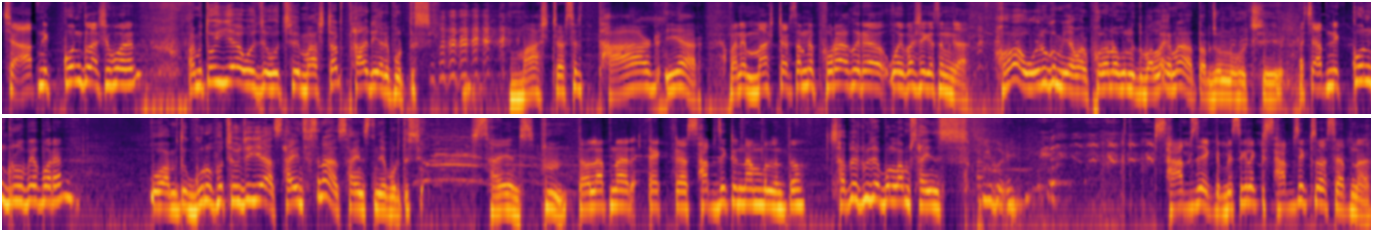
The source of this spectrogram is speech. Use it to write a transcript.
আচ্ছা আপনি কোন ক্লাসে পড়েন? আমি তো ইয়া ওই যে হচ্ছে মাস্টার থার্ড ইয়ারে পড়তেছি। মাস্টার্সের থার্ড ইয়ার মানে মাস্টার্স আপনি ফোরা করে ওই পাশে গেছেন গা? হ্যাঁ ওইরকমই আমার ফোরানো করলে তো ভালো লাগে না তার জন্য হচ্ছে আচ্ছা আপনি কোন গ্রুপে পড়েন? ও আমি তো গ্রুপ হচ্ছে ওই যে ইয়া সায়েন্স আছে না সায়েন্স নিয়ে পড়তেছি। সায়েন্স হুম। তাহলে আপনার একটা সাবজেক্টের নাম বলেন তো। সাবজেক্ট যে বললাম সায়েন্স সাবজেক্ট বেসিক্যালি একটা সাবজেক্ট তো আছে আপনার।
